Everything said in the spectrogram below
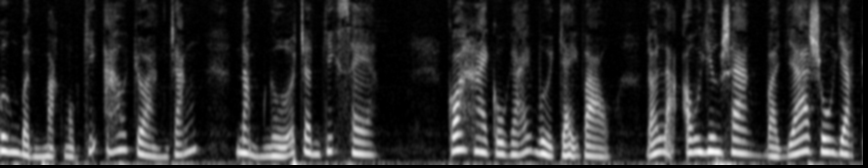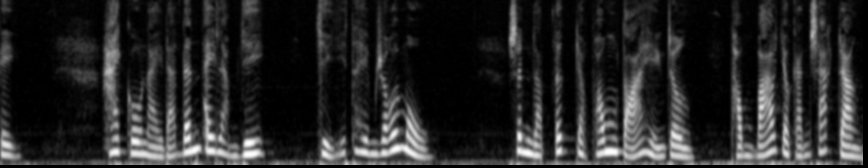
Phương Bình mặc một chiếc áo choàng trắng Nằm ngửa trên chiếc xe. Có hai cô gái vừa chạy vào, Đó là Âu Dương Sang và gia su gia kỳ. Hai cô này đã đến đây làm gì? Chỉ thêm rối mù. Sinh lập tức cho phong tỏa hiện trường, Thông báo cho cảnh sát Trần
